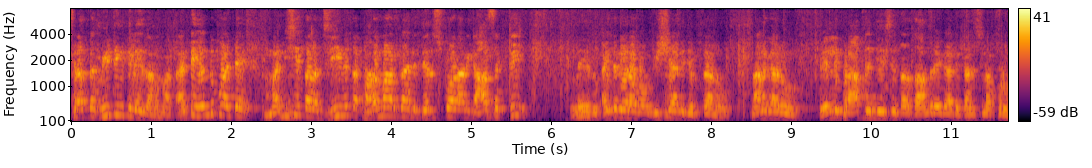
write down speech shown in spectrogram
శ్రద్ధ మీటింగ్కి లేదనమాట. అంటే ఎందుకు అంటే మనిషి తన జీవిత పరమార్థాన్ని తెలుసుకోవడానికి ఆసక్తి లేదు. అయితే నేను ఒక విషయాన్ని చెప్తాను. నాన్నగారు వెళ్ళి ప్రార్థన చేసిన తర్వాత ఆంధ్రే గారిని కలిసినప్పుడు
